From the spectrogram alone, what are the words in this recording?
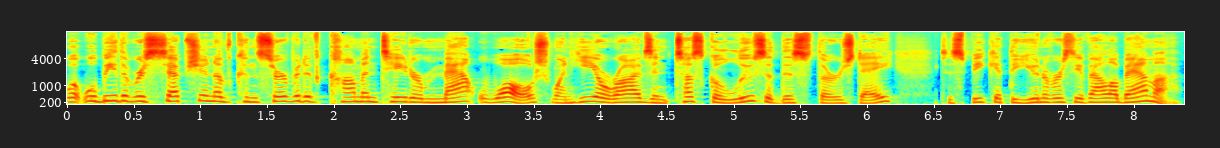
What will be the reception of conservative commentator Matt Walsh when he arrives in Tuscaloosa this Thursday to speak at the University of Alabama?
